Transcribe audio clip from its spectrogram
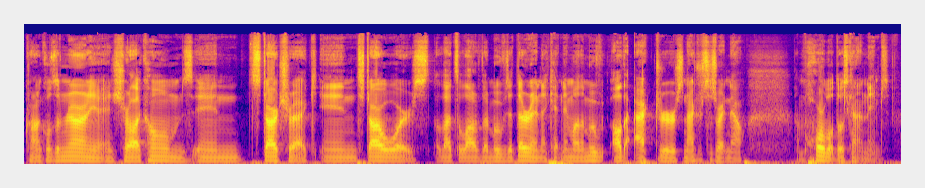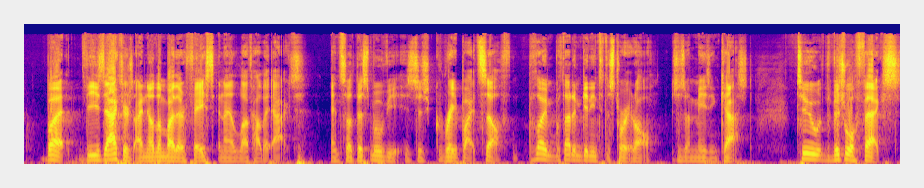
Chronicles of Narnia, in Sherlock Holmes, in Star Trek, in Star Wars. That's a lot of the movies that they're in. I can't name all the movie, all the actors and actresses right now. I'm horrible at those kind of names. But these actors, I know them by their face, and I love how they act. And so this movie is just great by itself, without even getting into the story at all. It's just amazing cast. Two, the visual effects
